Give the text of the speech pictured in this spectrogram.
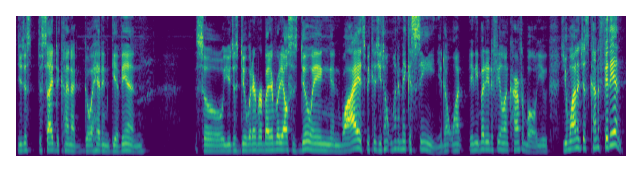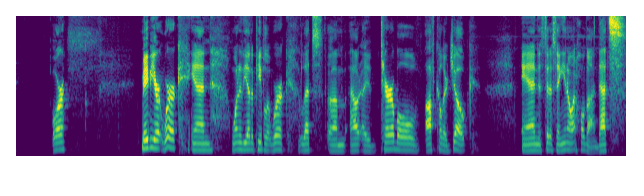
you just decide to kind of go ahead and give in. So you just do whatever everybody else is doing. And why? It's because you don't want to make a scene. You don't want anybody to feel uncomfortable. You, you want to just kind of fit in. Or maybe you're at work and one of the other people at work lets um, out a terrible off color joke. And instead of saying, you know what, hold on, that's,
